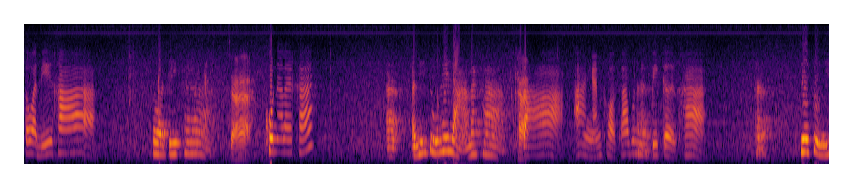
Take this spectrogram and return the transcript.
สวัสดีค่ะ สวัสดีค่ะจ้าคุณอะไรคะอะอันนี้ดูให้หลานนะคะครับจ้าอ่างั้นขอทราบวันเดือนปีเกิดค่ะอะชื่อสุนิ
